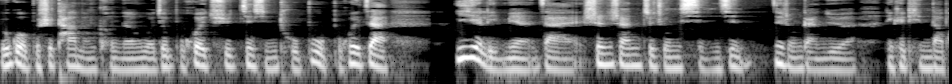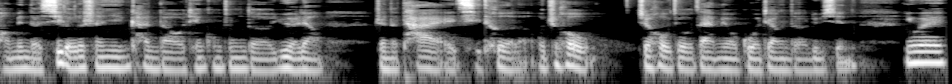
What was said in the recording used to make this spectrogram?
如果不是他们，可能我就不会去进行徒步，不会在夜里面在深山之中行进。那种感觉，你可以听到旁边的溪流的声音，看到天空中的月亮，真的太奇特了。我之后之后就再也没有过这样的旅行。因为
